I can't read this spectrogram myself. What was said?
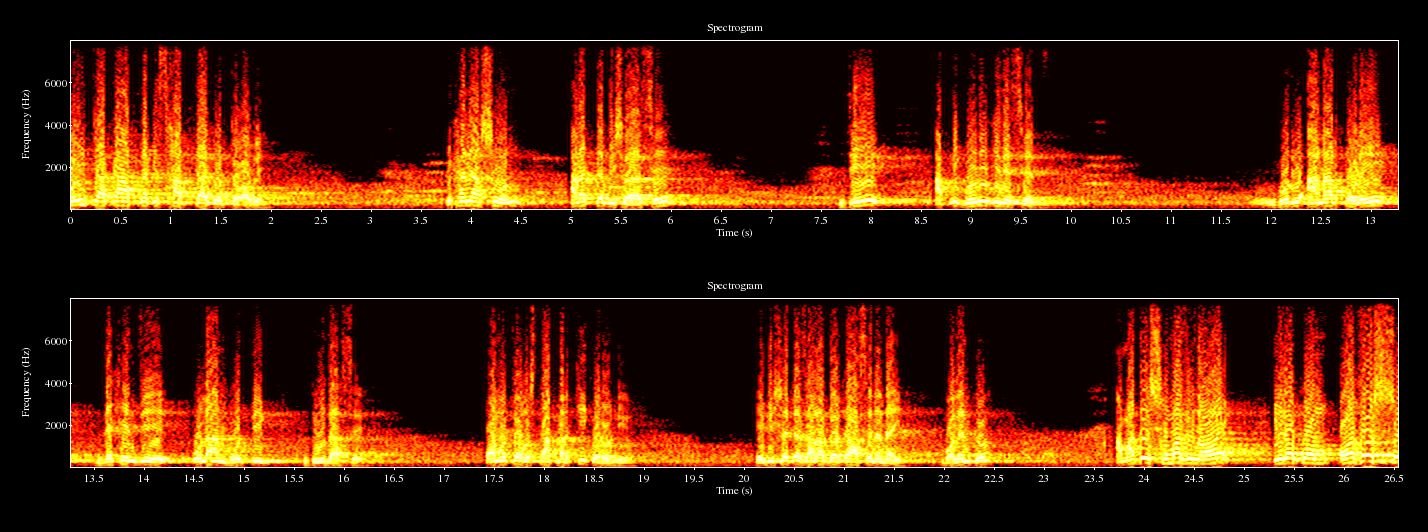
ওই টাকা আপনাকে সাদকা করতে হবে। এখানে আসুন আর একটা বিষয় আছে, যে আপনি গরু কিনেছেন, গরু আনার পরে দেখেন যে ওলান, ভর্তি দুধ আছে। এমত অবস্থা আপনার কি করণীয়? এই বিষয়টা জানার দরকার আছে না নাই? বলেন তো। আমাদের সমাজে নয়, এরকম অজস্র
